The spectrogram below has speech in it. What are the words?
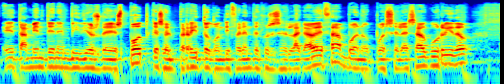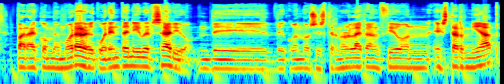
Eh, también tienen vídeos de Spot, que es el perrito con diferentes cosas en la cabeza. Bueno, pues se les ha ocurrido para conmemorar el 40 aniversario de, de, cuando se estrenó la canción Start Me Up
